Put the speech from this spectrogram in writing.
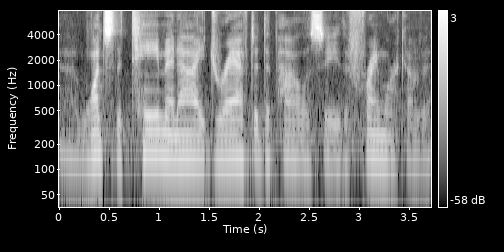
Uh, once the team and I drafted the policy, the framework of it,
